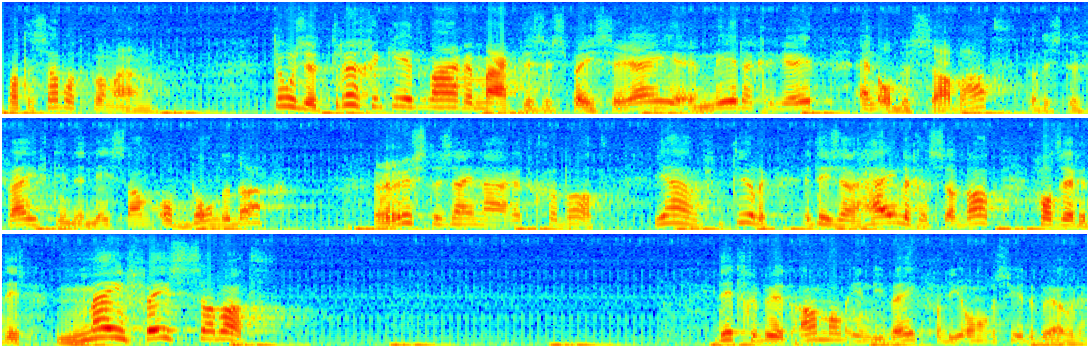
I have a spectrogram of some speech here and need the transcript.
want de Sabbat kwam aan. Toen ze teruggekeerd waren, maakten ze specerijen en meren gereed. En op de Sabbat, dat is de 15e Nissan, op donderdag, rusten zij naar het gebod. Ja, natuurlijk. Het is een heilige Sabbat. God zegt, het is mijn feestsabbat. Dit gebeurt allemaal in die week van die ongezuurde broden.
